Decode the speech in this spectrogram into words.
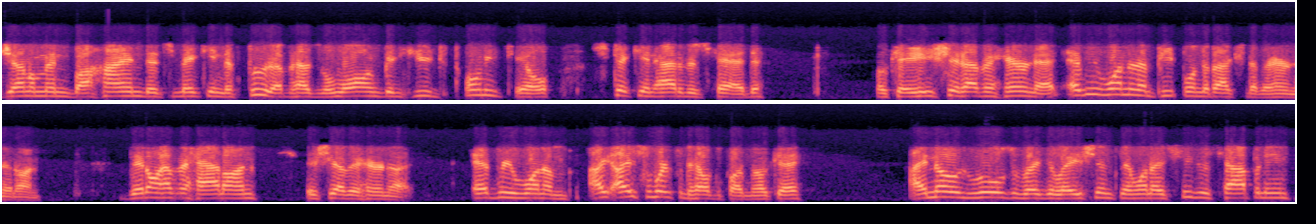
gentleman behind that's making the food up has a long, big, huge ponytail sticking out of his head. Okay, he should have a hairnet. Every one of them people in the back should have a hairnet on. If they don't have a hat on, they should have a hairnet. Every one of them. I, I used to work for the health department, okay? I know rules and regulations, and when I see this happening,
